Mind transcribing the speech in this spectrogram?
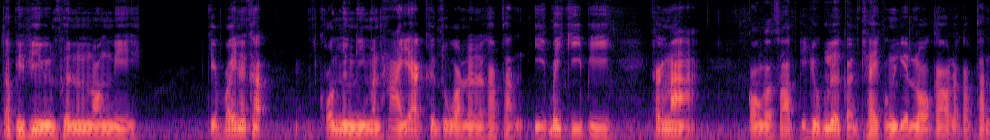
แต่พี่ๆเพื่อนๆน้องๆมี เก็บไว้นะครับ ของอย่างนี้มันหายากขึ้นทุกวันแล้วนะครับ ท่านอีกไม่กี่ปีข้างหน้ากองกษัตริย์จะยกเลิกการใช้ของเหรียญรอเก้าแล้วครับท่าน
